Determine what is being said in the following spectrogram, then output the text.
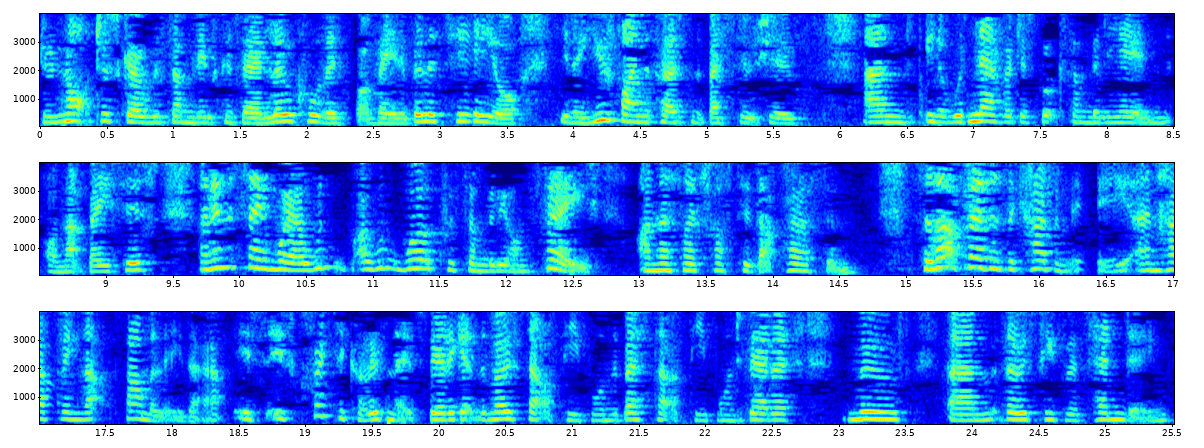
Do not just go with somebody because they're local, they've got availability, or you know you find the person that best suits you. And you know would never just book somebody in on that basis. And in the same way, I wouldn't I wouldn't work with somebody on stage unless I trusted that person. So that Feathers Academy and having that family there is, is critical, isn't it? To be able to get the most out of people and the best out of people and to be able to move um, those people attending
